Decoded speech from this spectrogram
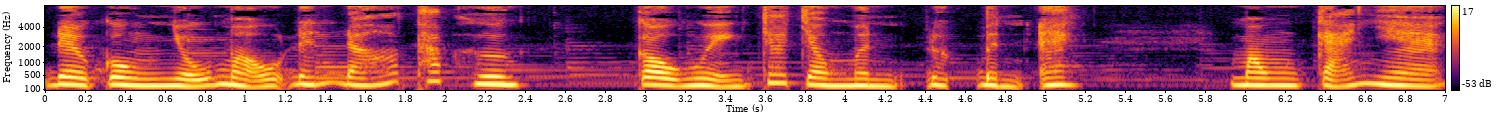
đều cùng nhũ mẫu đến đó thắp hương, cầu nguyện cho chồng mình được bình an. Mong cả nhà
